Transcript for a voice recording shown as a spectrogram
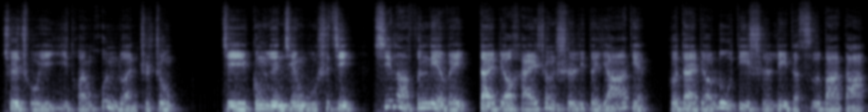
却处于一团混乱之中。即公元前五世纪，希腊分裂为代表海上实力的雅典和代表陆地实力的斯巴达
